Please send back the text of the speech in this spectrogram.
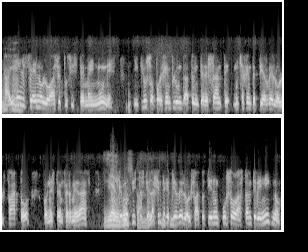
Ahí el freno lo hace tu sistema inmune. Incluso, por ejemplo, un dato interesante, mucha gente pierde el olfato con esta enfermedad. Y lo que hemos visto es que la gente que pierde el olfato tiene un curso bastante benigno,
